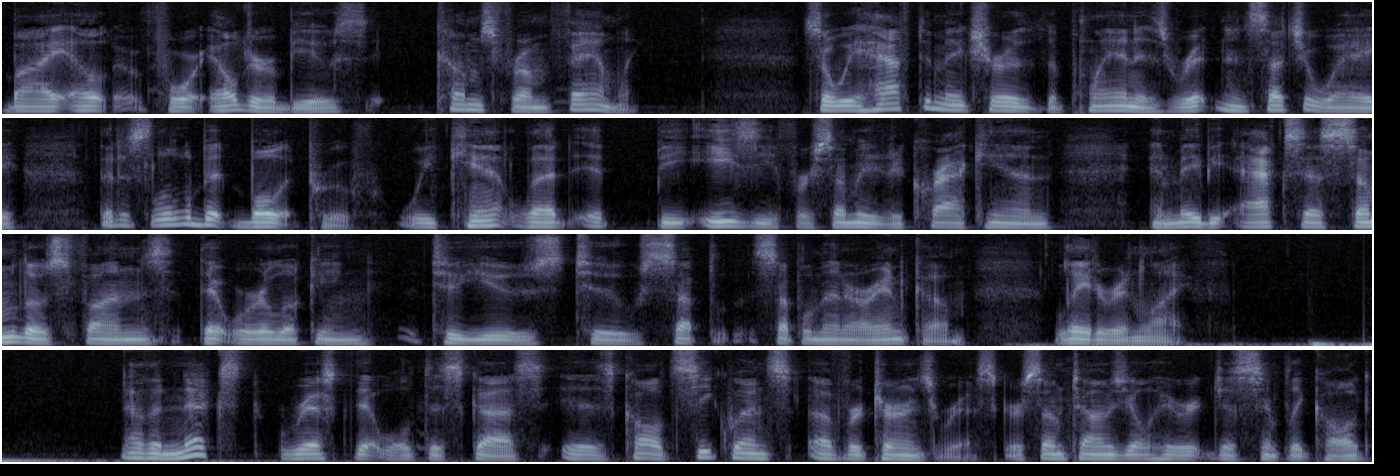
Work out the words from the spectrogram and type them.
by elder, for elder abuse comes from family. So we have to make sure that the plan is written in such a way that it's a little bit bulletproof. We can't let it be easy for somebody to crack in and maybe access some of those funds that we're looking to use to supplement our income later in life. Now, the next risk that we'll discuss is called sequence of returns risk, or sometimes you'll hear it just simply called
